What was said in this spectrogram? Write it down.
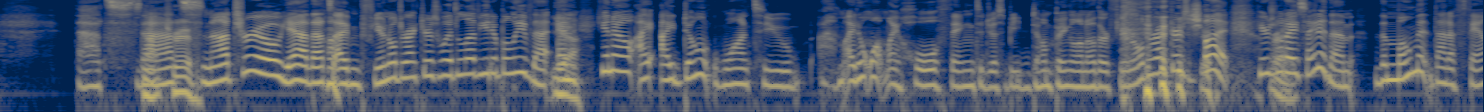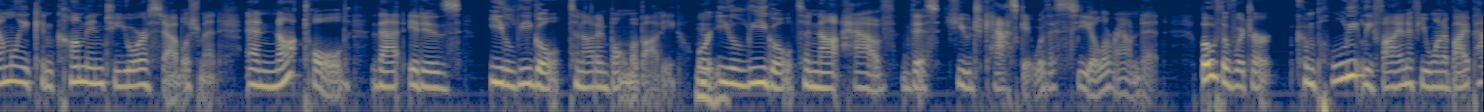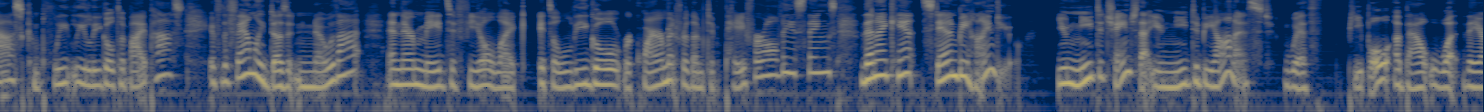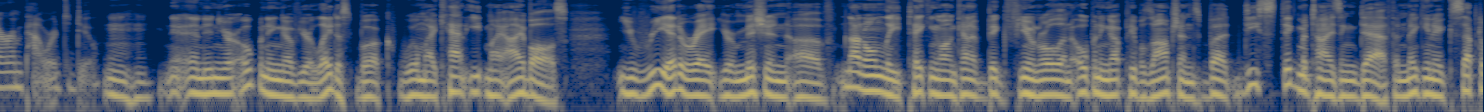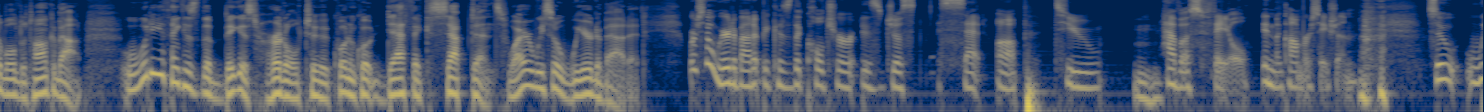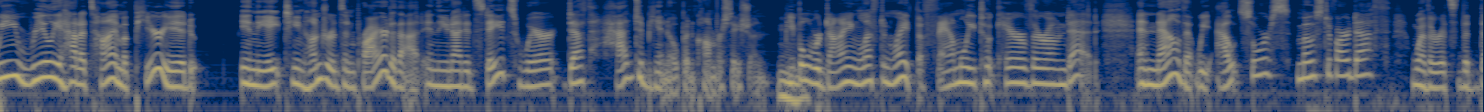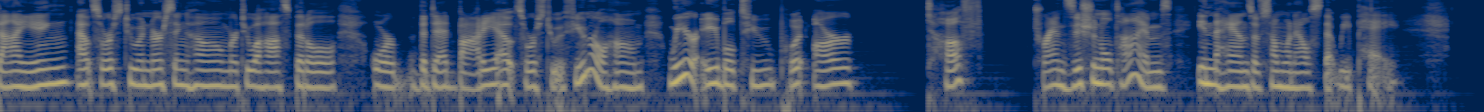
That's It's not true. that's not true. Yeah, that's I'm funeral directors would love you to believe that. Yeah. And you know, I I don't want to um, I don't want my whole thing to just be dumping on other funeral directors, Sure. but here's what I say to them. The moment that a family can come into your establishment and not told that it is illegal to not embalm a body or Mm-hmm. illegal to not have this huge casket with a seal around it, both of which are completely fine if you want to bypass, completely legal to bypass. If the family doesn't know that and they're made to feel like it's a legal requirement for them to pay for all these things, then I can't stand behind you. You need to change that. You need to be honest with people about what they are empowered to do. hmm And in your opening of your latest book, Will My Cat Eat My Eyeballs? You reiterate your mission of not only taking on kind of big funeral and opening up people's options, but destigmatizing death and making it acceptable to talk about. What do you think is the biggest hurdle to quote unquote death acceptance? Why are we so weird about it? We're so weird about it because the culture is just set up to mm-hmm. have us fail in the conversation. so we really had a time, a period in the 1800s and prior to that in the United States where death had to be an open conversation. Mm-hmm. People were dying left and right. The family took care of their own dead. And now that we outsource most of our death, whether it's the dying outsourced to a nursing home or to a hospital or the dead body outsourced to a funeral home, we are able to put our tough transitional times in the hands of someone else that we pay.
